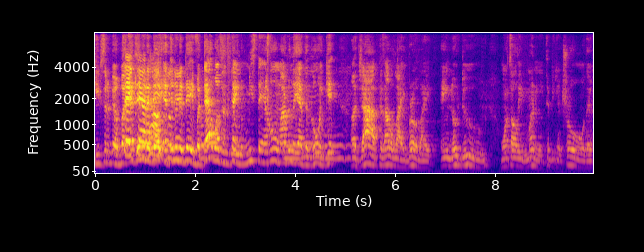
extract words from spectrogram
Bill. Keeps to the bill. But Take at the end of the of day, at the end of the day, but that mm-hmm. wasn't the thing. Me staying home, I really had to go and get mm-hmm. a job because I was like, bro, like, ain't no dude wants all these money to be controlled and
